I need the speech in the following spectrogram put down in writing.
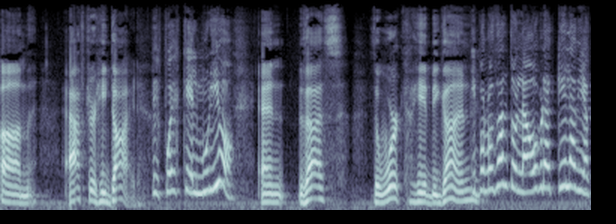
um, after he died. después que él murió. And thus, the work he had Y begun por lo tanto, la obra que él había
